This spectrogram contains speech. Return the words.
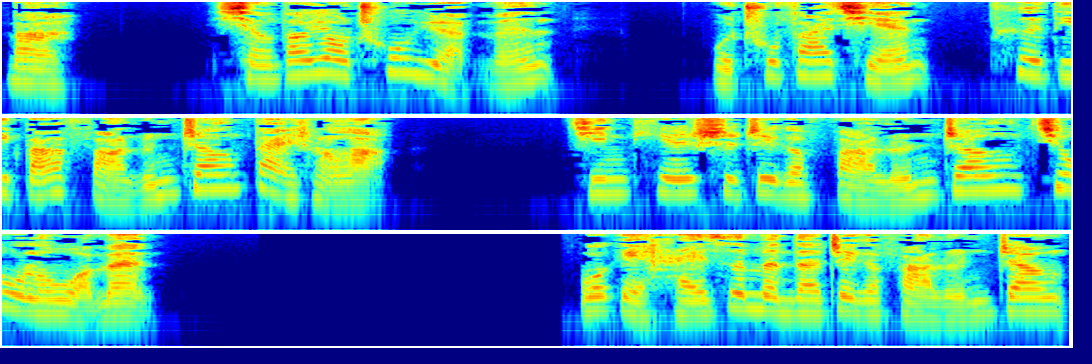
妈，想到要出远门，我出发前特地把法轮章带上了。今天是这个法轮章救了我们。”我给孩子们的这个法轮章，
